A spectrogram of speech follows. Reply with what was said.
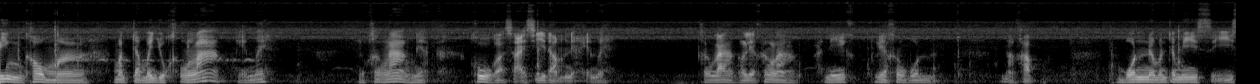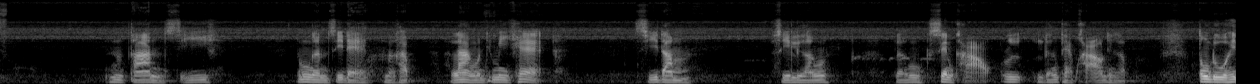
วิ่งเข้ามา มันจะมาอยู่ข้างล่างเห็นไหมอยู่ข้างล่างเนี่ยคู่กับสายสีดำเนี่ยเห็นไหมข้างล่างเขาเรียกข้างล่าง อันนี้เรียกข้างบนนะครับ บนเนี่ยมันจะมีสีน้ำตาลสีน้ำเงินสีแดงนะครับ ล่างมันจะมีแค่สีดำสีเหลืองเหลืองเส้นขาวเหลืองแถบขาวนี่ครับ ต้องดูให้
